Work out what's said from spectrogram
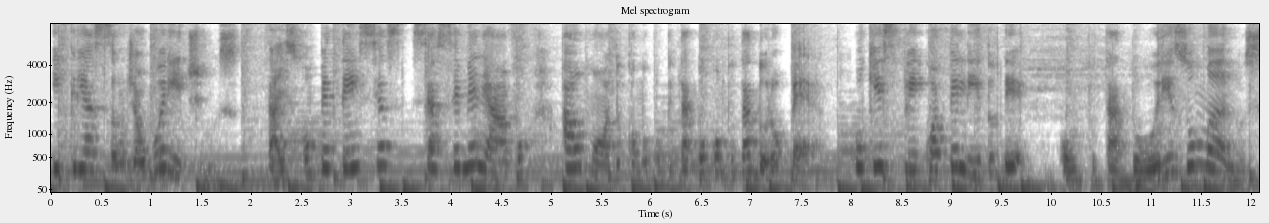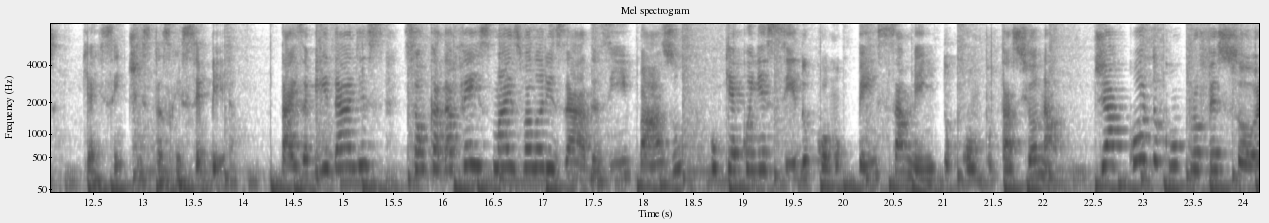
e criação de algoritmos. Tais competências se assemelhavam ao modo como o computador opera, o que explica o apelido de computadores humanos que as cientistas receberam. Tais habilidades são cada vez mais valorizadas e embasam o que é conhecido como pensamento computacional. De acordo com o professor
